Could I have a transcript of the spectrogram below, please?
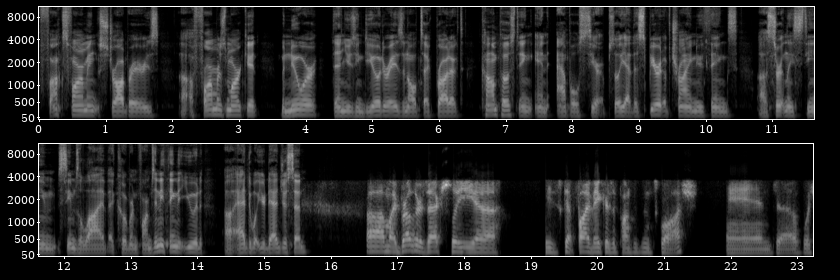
fox farming, strawberries, uh, a farmer's market, manure, then using De-Odorase, all tech product, composting, and apple syrup. So, yeah, the spirit of trying new things uh, certainly steam, seems alive at Coburn Farms. Anything that you would uh, add to what your dad just said? Uh, my brother's actually, uh, he's got five acres of pumpkins and squash, and uh, which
